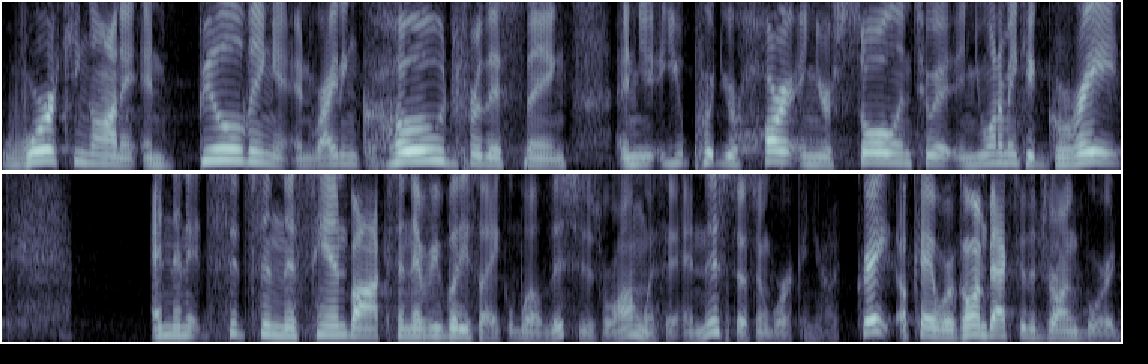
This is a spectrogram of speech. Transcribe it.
working on it and building it and writing code for this thing. And you, you put your heart and your soul into it and you want to make it great. And then it sits in this sandbox and everybody's like, well, this is wrong with it and this doesn't work. And you're like, great, okay, we're going back to the drawing board.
